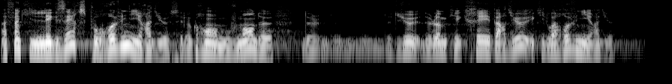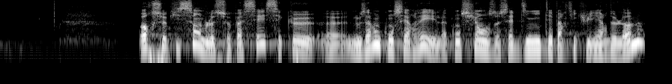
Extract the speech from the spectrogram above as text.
afin qu'il l'exerce pour revenir à Dieu. C'est le grand mouvement de Dieu, de l'homme qui est créé par Dieu et qui doit revenir à Dieu. Or, ce qui semble se passer, c'est que euh, nous avons conservé la conscience de cette dignité particulière de l'homme,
